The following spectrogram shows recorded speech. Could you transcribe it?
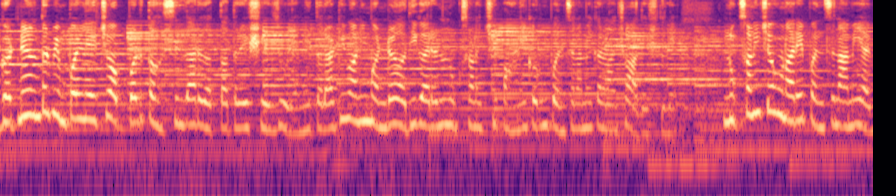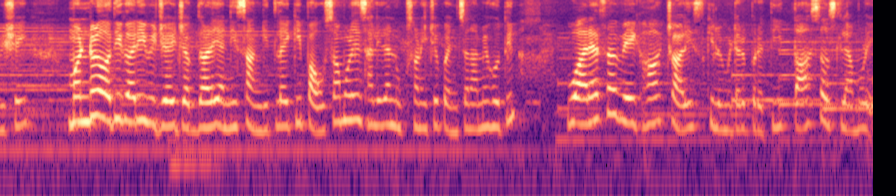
घटनेनंतर पिंपळनेरचे अप्पर तहसीलदार दत्तात्रय शेजूळ यांनी तलाठी आणि मंडळ अधिकाऱ्यांना नुकसानीची पाहणी करून पंचनामे करण्याचे आदेश दिले. नुकसानीचे होणारे पंचनामे याविषयी मंडळ अधिकारी विजय जगदाळे यांनी सांगितलंय की पावसामुळे झालेल्या नुकसानीचे पंचनामे होतील. वाऱ्याचा वेग हा चाळीस किलोमीटर प्रति तास असल्यामुळे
